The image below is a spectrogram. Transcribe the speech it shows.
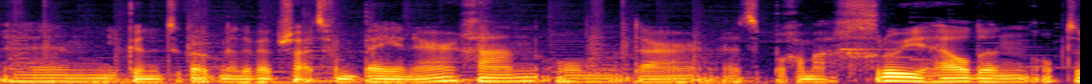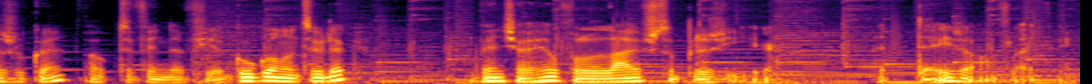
En je kunt natuurlijk ook naar de website van BNR gaan om daar het programma Groeihelden op te zoeken. Ook te vinden via Google natuurlijk. Ik wens jou heel veel luisterplezier met deze aflevering.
